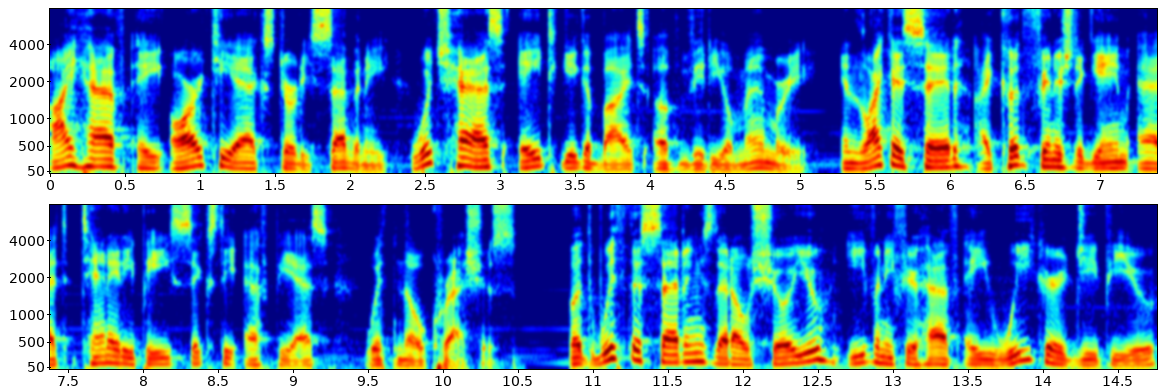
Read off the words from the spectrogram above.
I have a RTX 3070, which has 8GB of video memory. And like I said, I could finish the game at 1080p 60 FPS with no crashes. But with the settings that I'll show you, even if you have a weaker GPU,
